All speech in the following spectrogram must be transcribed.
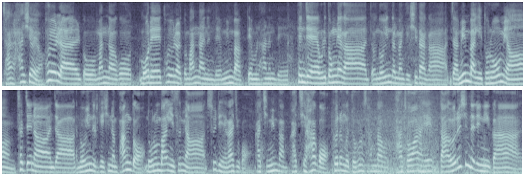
잘 하셔요. 토요일 날도 만나고, 모레 토요일 날도 만나는데, 민박 때문에 하는데, 현재 우리 동네가 또 노인들만 계시다가, 이제 민박이 들어오면, 첫째는 이제 노인들 계시는 방도, 노는 방이 있으면 수리해가지고, 같이 민박 같이 하고, 그런 거 더불어서 한다고 다 좋아 라 해요. 다 어르신들이니까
